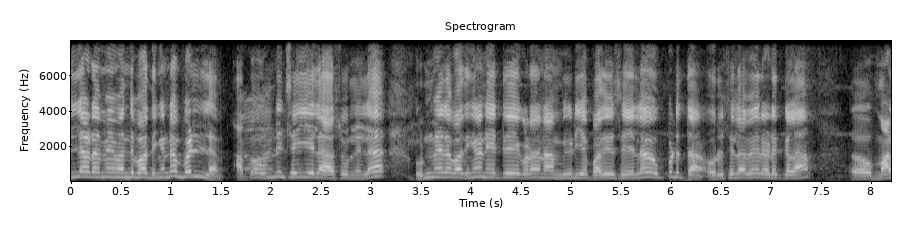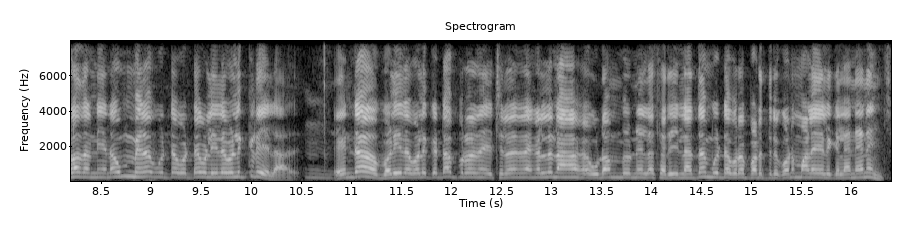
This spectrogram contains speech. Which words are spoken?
எல்லா இடமே வந்து பார்த்தீங்கன்னா வெள்ளம். அப்போ ஒன்றும் செய்யல சூழ்நிலை. உண்மையில பார்த்தீங்கன்னா நேற்று கூட நான் வீடியோ பதிவு செய்யலை. இப்படித்தான். ஒரு சில பேர் எடுக்கலாம். மழை தண்ணினா உண்மையில விட்ட விட்ட வெளியில் வெளுக்கிடையில அது. ஏன்டா வெளியில் வெளுக்கிட்டா அப்புறம் சில நேரங்களில் நாங்கள் உடம்பு நிலை சரியில்லாத தான் வீட்டை அப்புறம் படுத்துருக்கோம் மழை இழுக்கலாம் நினைஞ்சு.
